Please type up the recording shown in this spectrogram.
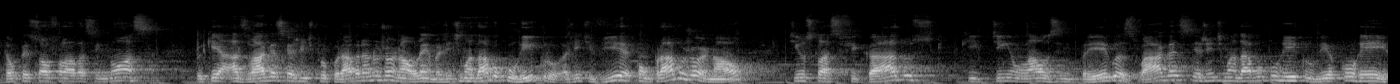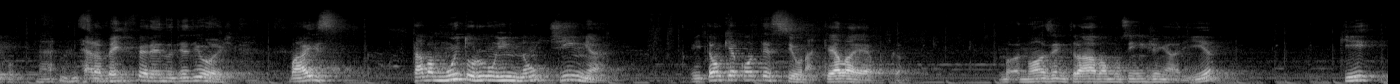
Então o pessoal falava assim, nossa, porque as vagas que a gente procurava era no jornal, lembra? A gente mandava o currículo, a gente via, comprava o jornal, tinha os classificados que tinham lá os empregos, as vagas, e a gente mandava o currículo via correio. Né? Era bem diferente do dia de hoje. Mas estava muito ruim, não tinha. Então o que aconteceu naquela época? Nós entrávamos em engenharia, que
